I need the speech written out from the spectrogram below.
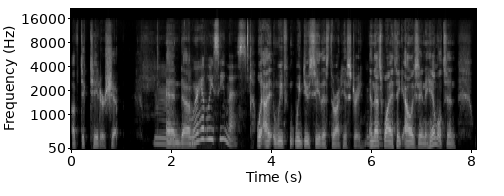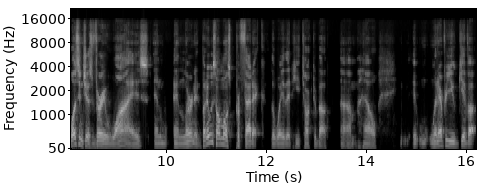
of dictatorship. Hmm. and, um, where have we seen this? Well, I, we we do see this throughout history, and Mm-hmm. that's why I think Alexander Hamilton wasn't just very wise and and learned, but it was almost prophetic the way that he talked about um, how it, whenever you give up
